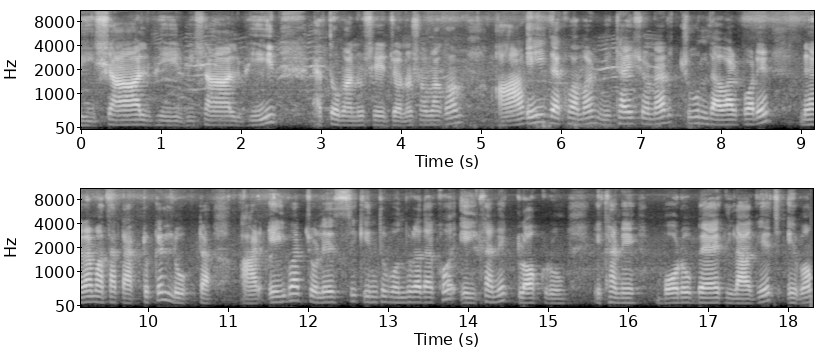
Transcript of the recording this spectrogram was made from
বিশাল ভিড় বিশাল ভিড়, এত মানুষের জনসমাগম। আর এই দেখো আমার মিঠাই সোনার চুল দেওয়ার পরে ন্যাড়া মাথা টাকটুকের লোকটা। আর এইবার চলে এসেছি কিন্তু বন্ধুরা দেখো, এইখানে ক্লক রুম এখানে বড় ব্যাগ লাগেজ এবং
